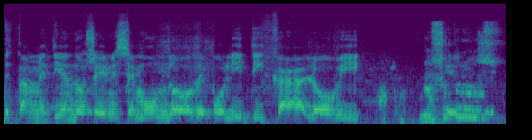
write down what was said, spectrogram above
¿Están metiéndose en ese mundo de política, lobby? Nosotros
